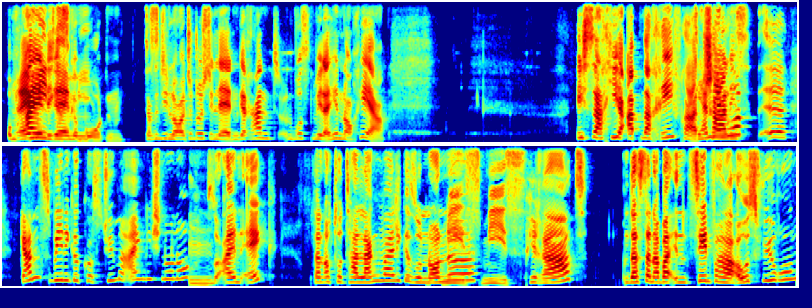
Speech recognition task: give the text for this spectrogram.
um Remi einiges Demi. geboten. Da sind die Leute durch die Läden gerannt und wussten weder hin noch her. Ich sag hier ab nach Refrat. Die haben ja nur Charlies. äh, ganz wenige Kostüme eigentlich nur noch. So ein Eck. Dann auch total langweilige, so Nonne, mies, mies. Pirat. Und das dann aber in zehnfacher Ausführung.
